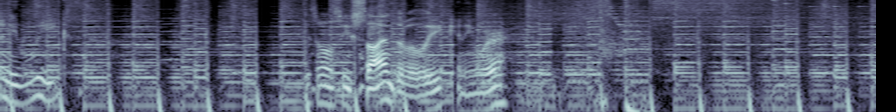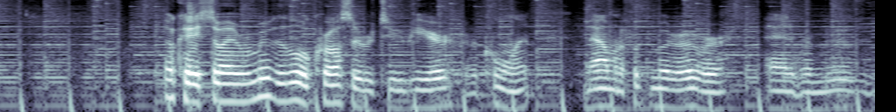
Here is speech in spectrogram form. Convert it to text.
any leaks. I don't see signs of a leak anywhere. Okay, so I removed the little crossover tube here for the coolant. Now I'm going to flip the motor over and remove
